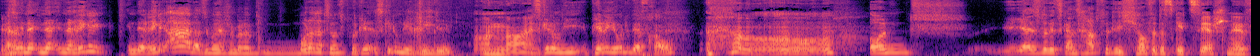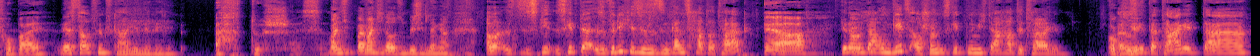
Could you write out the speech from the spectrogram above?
Ja. also in der, in, der, in der Regel, in der Regel, ah, da sind wir ja schon bei der Moderationsbrücke. Es geht um die Regel. oh nein. Es geht um die Periode der Frau. Und ja, es wird jetzt ganz hart für dich. Ich hoffe, das geht sehr schnell vorbei. Es dauert fünf Tage in der Regel. Ach du Scheiße. Manch, bei manchen dauert es ein bisschen länger. Aber es, es, gibt, es gibt da, also für dich ist es ein ganz harter Tag. Ja. Genau, und darum geht's auch schon. Es gibt nämlich da harte Tage. Okay. Also es gibt da Tage, da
